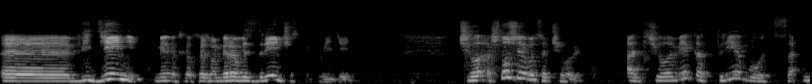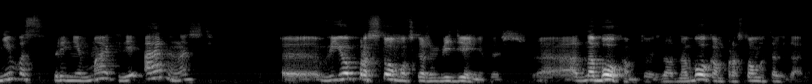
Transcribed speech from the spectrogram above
Э, видений, скажем, мировоззренческих видений. Что требуется от человека? От человека требуется не воспринимать реальность в ее простом, скажем, видении, то есть э, однобоком, то есть однобоком, простом и так далее.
